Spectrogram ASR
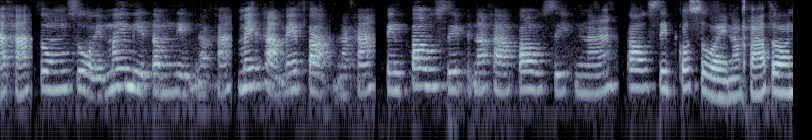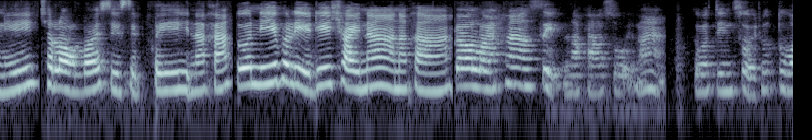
นะคะ ทรงสวยไม่มีตำหนินะคะ ไม่ขาดไม่ปะนะคะ เป็นเป้าซิปนะคะ เป้าซิปนะ เป้าซิปก็สวยนะคะ ตัวนี้ฉลอง 140 ปีนะคะ ตัวนี้ผลิตที่ไชน่านะคะ 950 นะคะ สวยมาก ตัวจีนสวยทุกตัว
